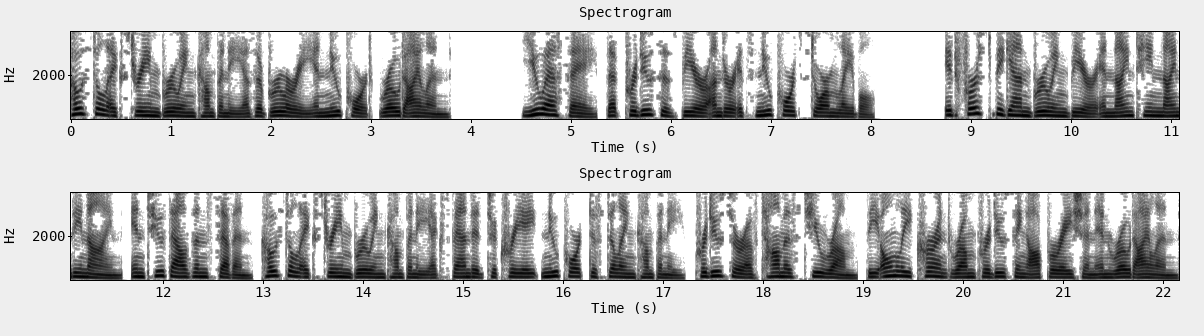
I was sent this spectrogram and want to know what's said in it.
Coastal Extreme Brewing Company is a brewery in Newport, Rhode Island. USA, that produces beer under its Newport Storm label. It first began brewing beer in 1999. In 2007, Coastal Extreme Brewing Company expanded to create Newport Distilling Company, producer of Thomas Tew rum, the only current rum producing operation in Rhode Island.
